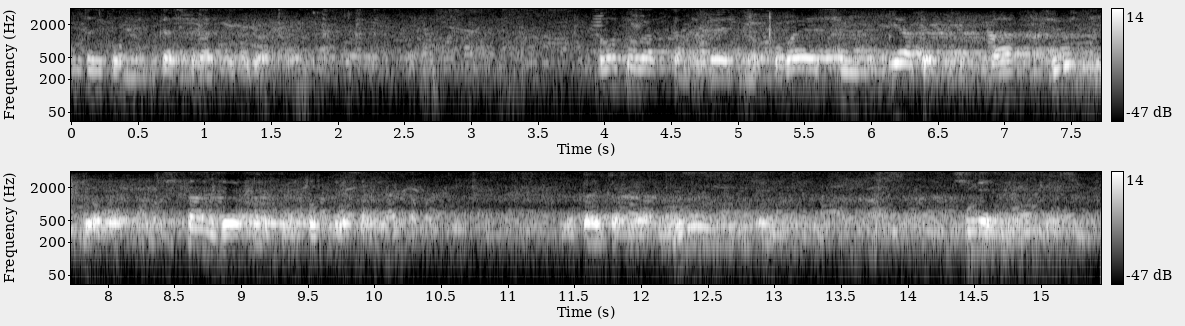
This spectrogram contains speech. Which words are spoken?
本当にこう難しくなってくるわけです東京学館のレースの小林ヒアトが11秒13でこの組トップでした向かい側には2.1メートル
